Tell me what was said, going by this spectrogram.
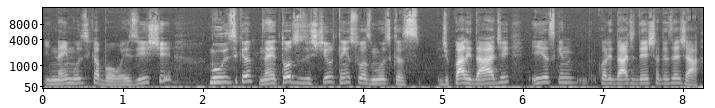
e nem música boa. Existe música, né? Todos os estilos têm suas músicas de qualidade e as que qualidade deixa a desejar.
